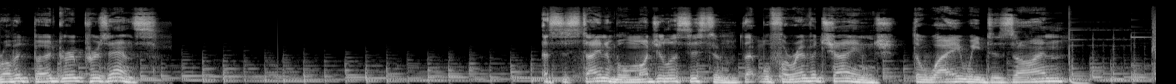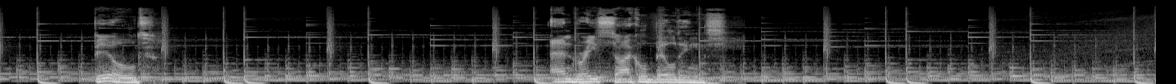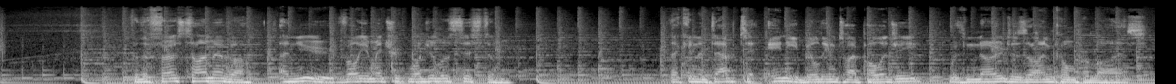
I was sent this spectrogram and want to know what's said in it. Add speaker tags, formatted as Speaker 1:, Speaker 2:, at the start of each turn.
Speaker 1: Robert Bird Group presents a sustainable modular system that will forever change the way we design, build, and recycle buildings. For the first time ever, a new volumetric modular system that can adapt to any building typology with no design compromise.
